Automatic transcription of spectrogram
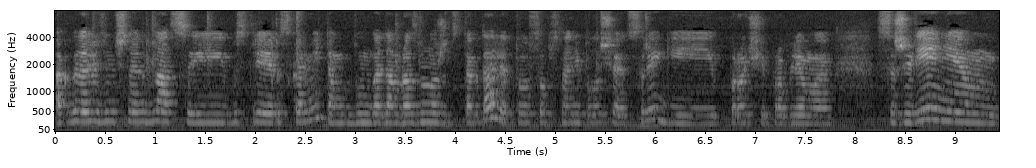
А когда люди начинают гнаться и быстрее раскормить, там, к двум годам размножиться и так далее, то, собственно, они получают срыги и прочие проблемы с ожирением,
